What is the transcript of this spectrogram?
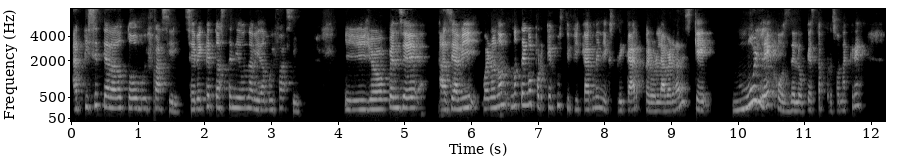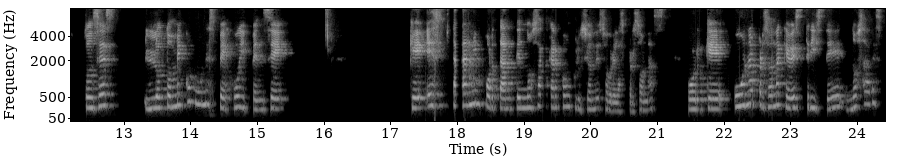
a ti se te ha dado todo muy fácil, se ve que tú has tenido una vida muy fácil. Y yo pensé hacia mí, bueno, no, no tengo por qué justificarme ni explicar, pero la verdad es que muy lejos de lo que esta persona cree. Entonces, lo tomé como un espejo y pensé que es tan importante no sacar conclusiones sobre las personas, porque una persona que ves triste, no sabes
